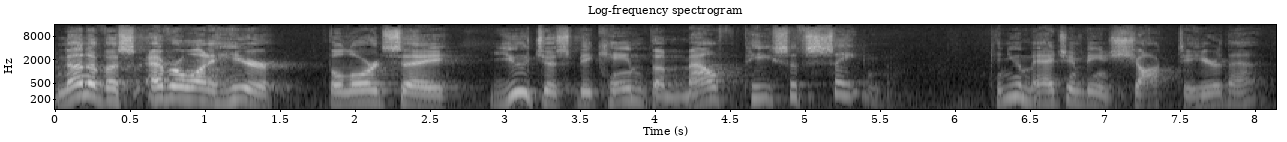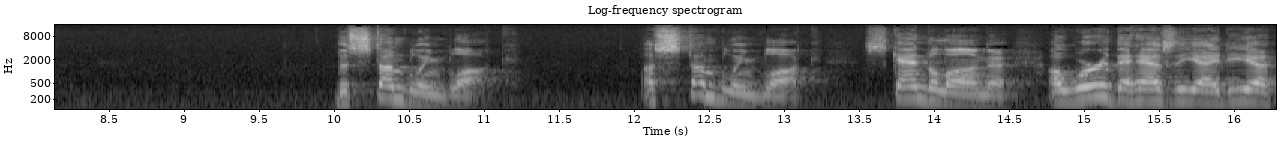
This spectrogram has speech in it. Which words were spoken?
None of us ever want to hear the Lord say, You just became the mouthpiece of Satan. Can you imagine being shocked to hear that? the stumbling block. A stumbling block. Scandalon, a, a word that has the idea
